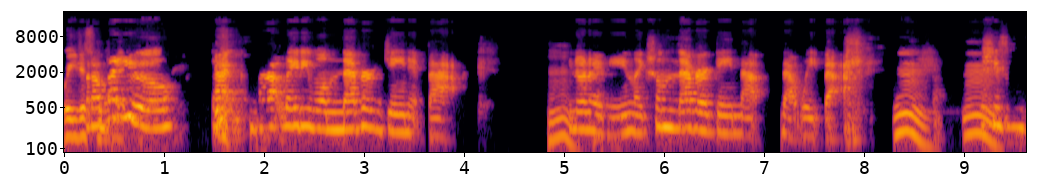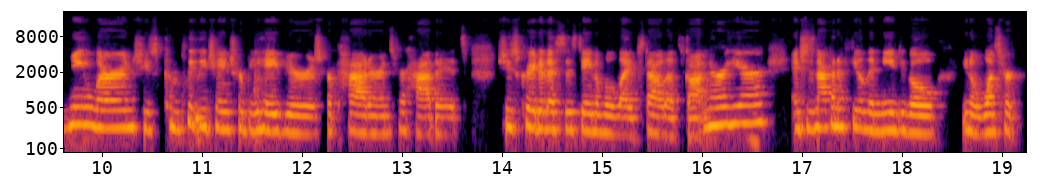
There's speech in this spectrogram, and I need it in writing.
where you just but i'll bet you that that lady will never gain it back. Mm. you know what i mean? Like she'll never gain that that weight back. Mm. Mm. She's relearned, she's completely changed her behaviors, her patterns, her habits. She's created a sustainable lifestyle that's gotten her here. And she's not going to feel the need to go, you know, once her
